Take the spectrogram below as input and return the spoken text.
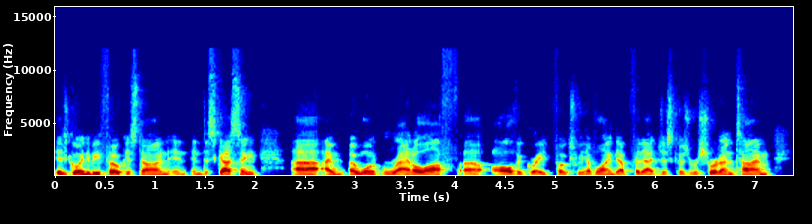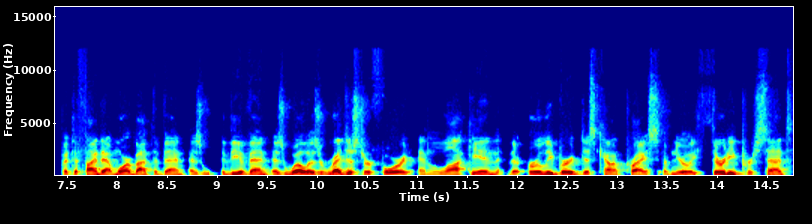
is going to be focused on and, and discussing. Uh, I, I, won't rattle off uh, all the great folks we have lined up for that just because we're short on time. But to find out more about the event as the event as well as register for it and lock in the early bird discount price of nearly thirty percent.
